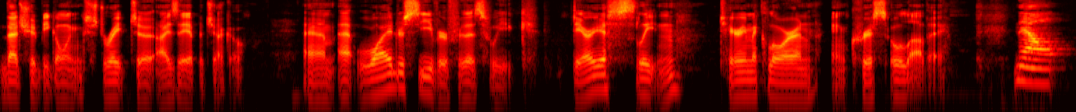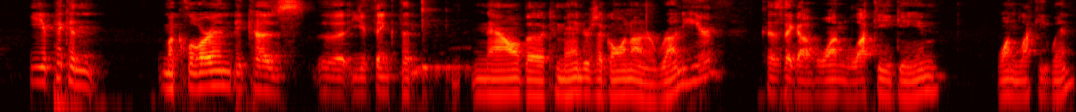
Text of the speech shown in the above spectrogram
that should be going straight to Isaiah Pacheco. Um, at wide receiver for this week, Darius Slayton, Terry McLaurin, and Chris Olave. Now, you're picking McLaurin because the, you think that now the Commanders are going on a run here because they got one lucky game, one lucky win.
